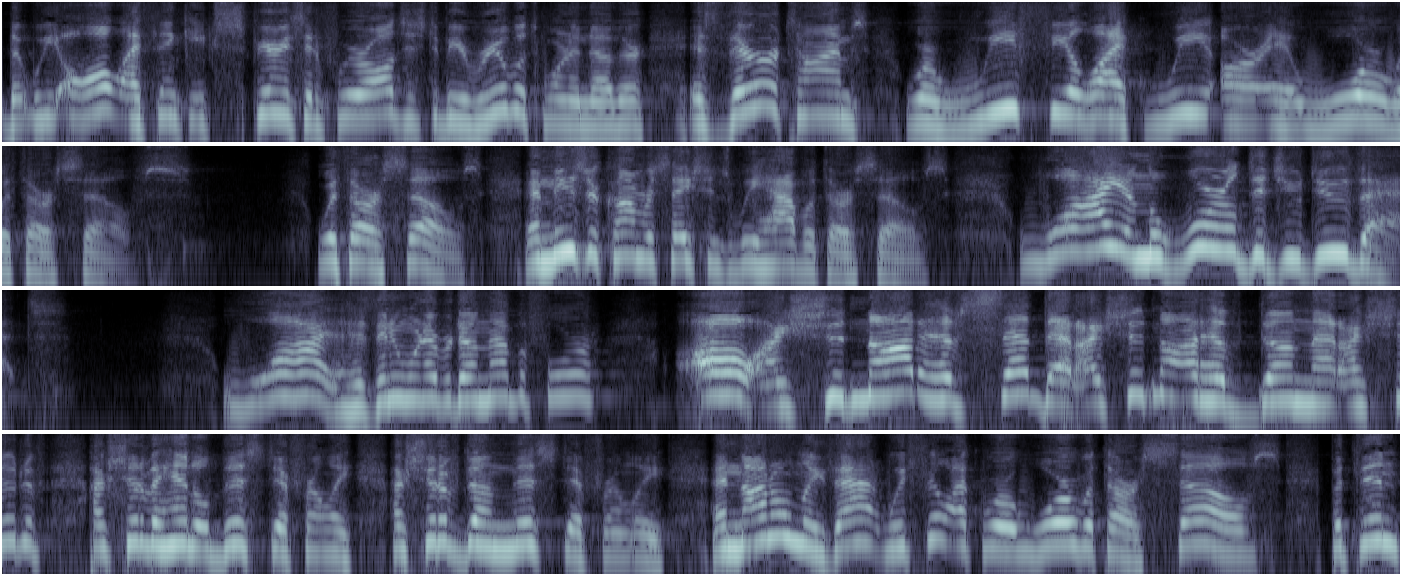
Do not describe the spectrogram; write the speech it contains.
that we all, I think, experience, and if we are all just to be real with one another, is there are times where we feel like we are at war with ourselves. With ourselves. And these are conversations we have with ourselves. Why in the world did you do that? Why? Has anyone ever done that before? Oh, I should not have said that. I should not have done that. I should have, I should have handled this differently. I should have done this differently. And not only that, we feel like we're at war with ourselves, but then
